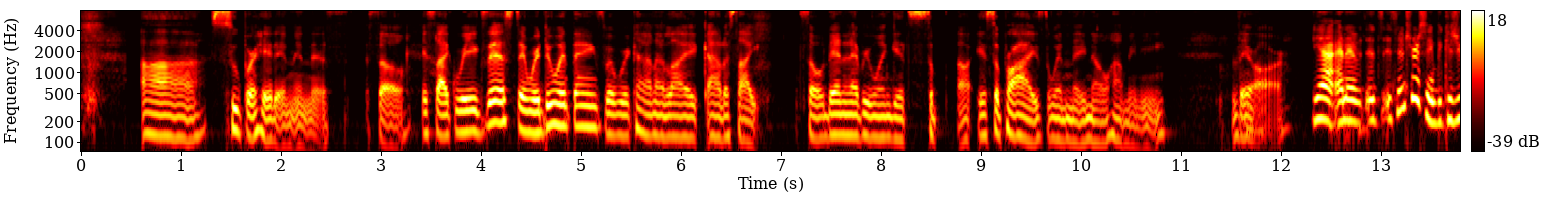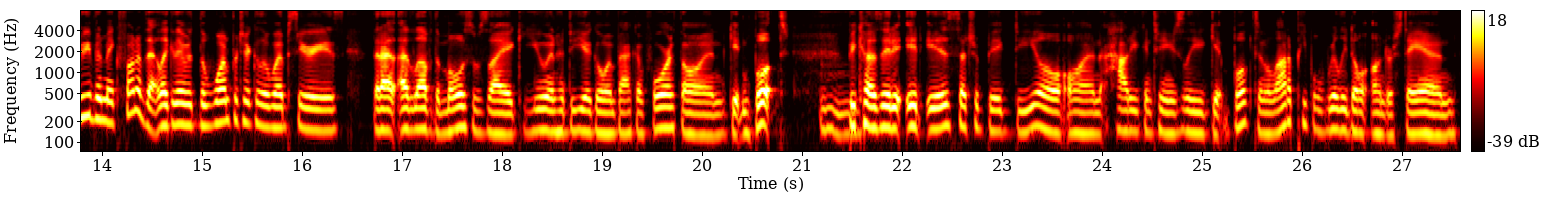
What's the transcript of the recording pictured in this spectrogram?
uh, super hidden in this. So it's like we exist and we're doing things, but we're kind of like out of sight. So then everyone gets uh, is surprised when they know how many there are. Yeah, and it, it's it's interesting because you even make fun of that. Like there was the one particular web series that I, I loved the most was like you and Hadia going back and forth on getting booked because it it is such a big deal on how do you continuously get booked, and a lot of people really don't understand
